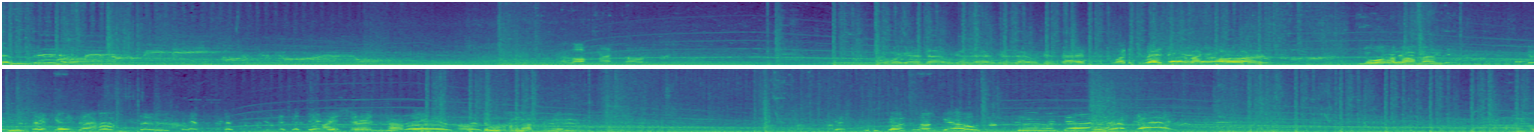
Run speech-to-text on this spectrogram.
I lost my phone. Oh, we're gonna die, we're gonna die, we're gonna die, we're gonna die. What did you guys do to my car? You know what? I'm out, man. My insurance company called. They were coming after me. Go, come, go! Dude, we're dead! We're dead!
